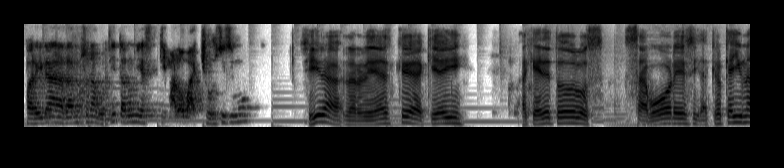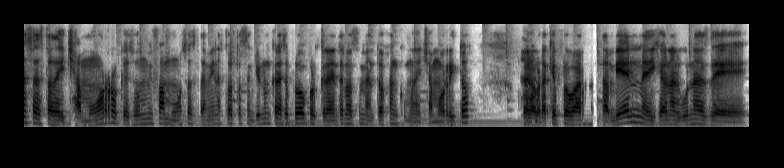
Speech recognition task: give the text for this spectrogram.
para ir a darnos una vueltita, ¿no? Mi estimado bachurcísimo. Sí, la, la realidad es que aquí hay, aquí hay de todos los sabores, y creo que hay unas hasta de chamorro que son muy famosas también las tortas. Yo nunca las he probado porque la neta no se me antojan como de chamorrito, pero habrá que probarlas también. Me dijeron algunas de,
